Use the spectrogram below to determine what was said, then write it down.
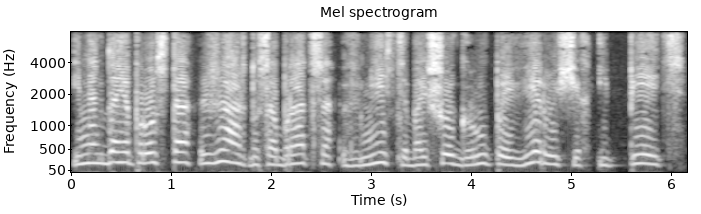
Иногда я просто жажду собраться вместе большой группой верующих и петь,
